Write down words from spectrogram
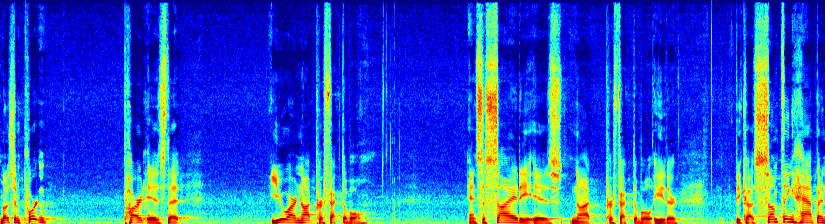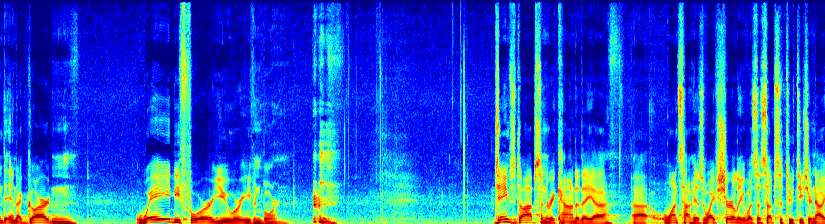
Most important part is that you are not perfectible. And society is not perfectible either because something happened in a garden way before you were even born. James Dobson recounted a, uh, uh, once how his wife Shirley was a substitute teacher. Now,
